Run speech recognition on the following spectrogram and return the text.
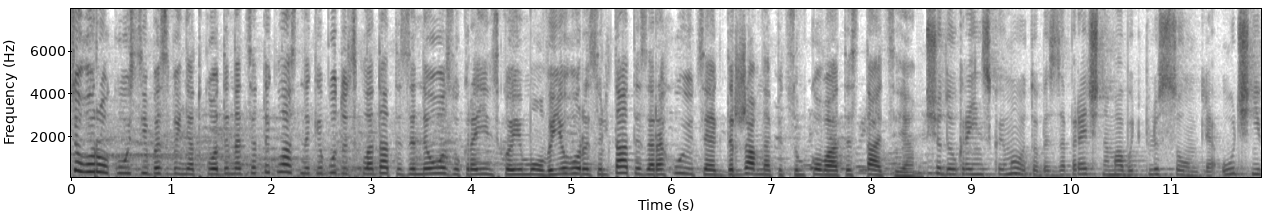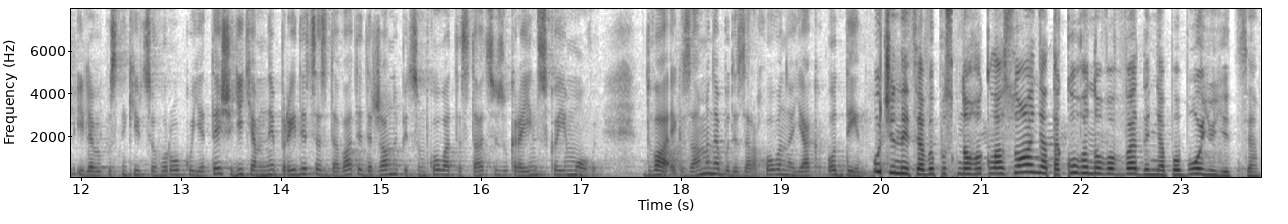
Цього року усі без винятку 11-класники будуть складати ЗНО з української мови. Його результати зарахуються як державна підсумкова атестація. Щодо української мови, то беззаперечно, мабуть, плюсом для учнів і для випускників цього року є те, що дітям не прийдеться здавати державну підсумкову атестацію з української мови. Два екзамена буде зараховано як один. Учениця випускного класу Аня такого нововведення побоюється.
